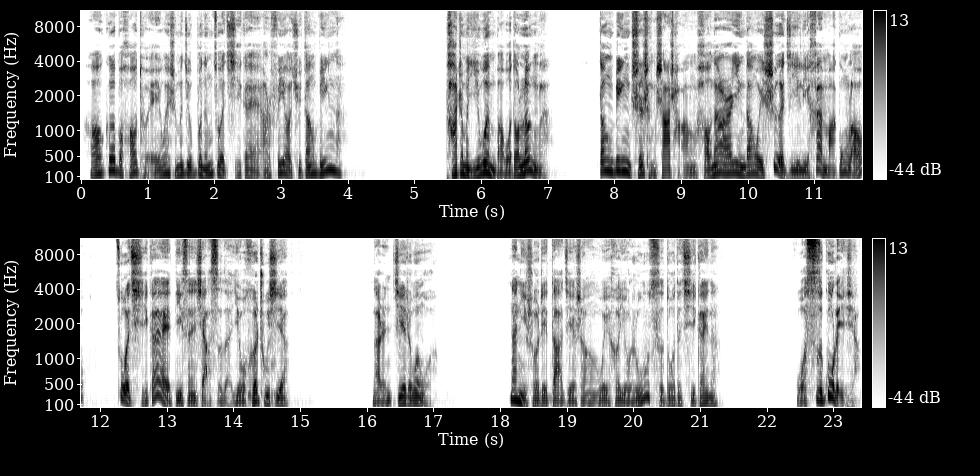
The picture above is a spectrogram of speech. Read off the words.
好胳膊好腿，为什么就不能做乞丐，而非要去当兵呢？”他这么一问吧，我倒愣了。当兵驰骋沙场，好男儿应当为社稷立汗马功劳，做乞丐低三下四的，有何出息啊？那人接着问我：“那你说这大街上为何有如此多的乞丐呢？”我四顾了一下，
